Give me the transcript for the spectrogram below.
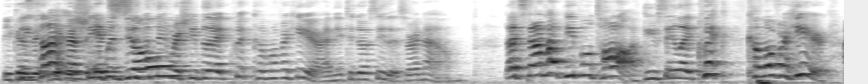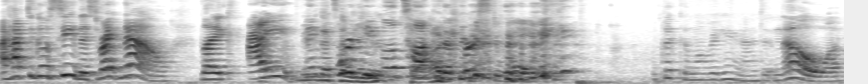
Because Because, it, because she would do so the thing where she'd be like, "Quick, come over here. I need to go see this right now." That's not how people talk. You say like, "Quick, come over here. I have to go see this right now." Like, I Maybe think poor people talk the first way. quick, come over here. I don't know.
